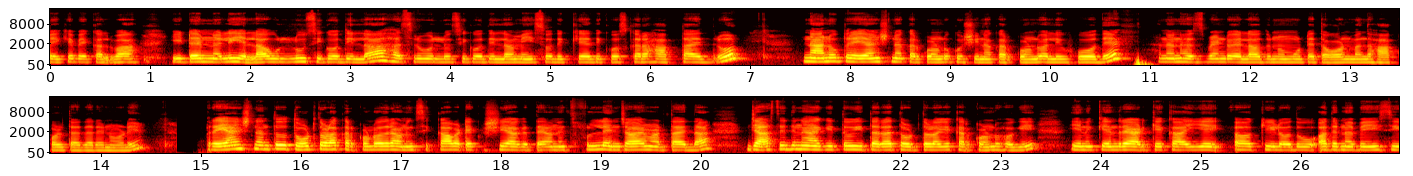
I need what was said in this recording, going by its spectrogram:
ಬೇಕೇ ಬೇಕಲ್ವಾ? ಈ ಟೈಮ್ನಲ್ಲಿ ಎಲ್ಲ ಹುಲ್ಲು ಸಿಗೋದಿಲ್ಲ, ಹಸಿರು ಹುಲ್ಲು ಸಿಗೋದಿಲ್ಲ, ಮೇಯಿಸೋದಕ್ಕೆ ಅದಕ್ಕೋಸ್ಕರ ಹಾಕ್ತಾ ಇದ್ದರು ನಾನು ಪ್ರೇಯಾಂಶ್ನ ಕರ್ಕೊಂಡು, ಖುಷಿನ ಕರ್ಕೊಂಡು ಅಲ್ಲಿಗೆ ಹೋದೆ. ನನ್ನ ಹಸ್ಬೆಂಡು ಎಲ್ಲದನ್ನು ಮೂಟೆ ತೊಗೊಂಡು ಬಂದು ಹಾಕ್ಕೊಳ್ತಾ ಇದ್ದಾರೆ ನೋಡಿ. ಪ್ರೇಯಾಂಶ್ನಂತೂ ತೋಟದೊಳಗೆ ಕರ್ಕೊಂಡು ಹೋದ್ರೆ ಅವ್ನಿಗೆ ಸಿಕ್ಕಾಬಟ್ಟೆ ಖುಷಿ ಆಗುತ್ತೆ. ಅವನಿಗೆ ಫುಲ್ ಎಂಜಾಯ್ ಮಾಡ್ತಾ ಇದ್ದ. ಜಾಸ್ತಿ ದಿನ ಆಗಿತ್ತು ಈ ಥರ ತೋಟದೊಳಗೆ ಕರ್ಕೊಂಡು ಹೋಗಿ. ಏನಕ್ಕೆ ಅಂದರೆ ಅಡಿಕೆ ಕಾಯಿಯೇ ಕೀಳೋದು, ಅದನ್ನು ಬೇಯಿಸಿ,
